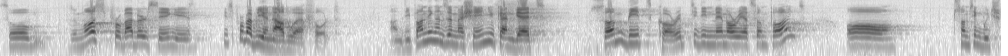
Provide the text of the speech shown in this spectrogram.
So the most probable thing is it's probably an hardware fault. And depending on the machine, you can get some bit corrupted in memory at some point, or something which,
